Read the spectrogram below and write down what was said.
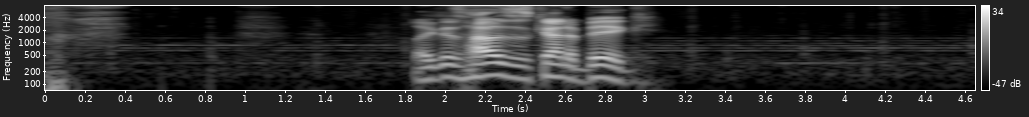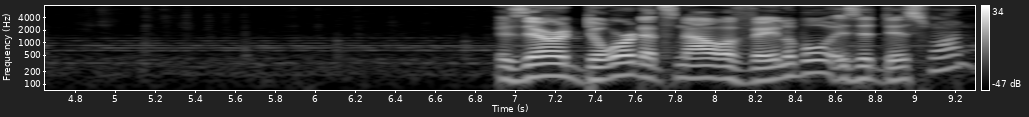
like, this house is kind of big. Is there a door that's now available? Is it this one?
